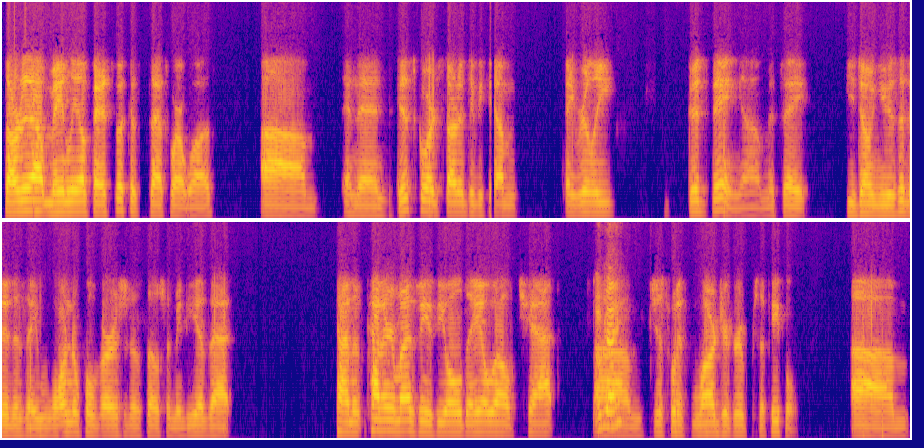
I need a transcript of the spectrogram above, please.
started out mainly on Facebook because that's where it was, um, and then Discord started to become a really good thing. Um, it's a you don't use it, it is a wonderful version of social media that kind of kind of reminds me of the old AOL chat, okay. um, just with larger groups of people. Um,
